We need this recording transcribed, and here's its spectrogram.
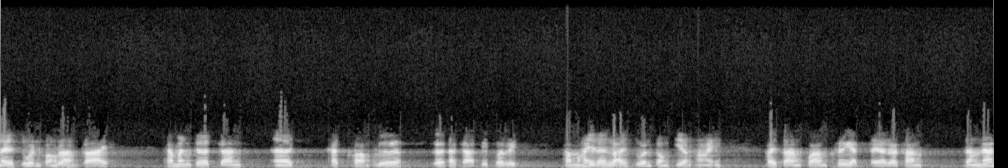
ในส่วนของร่างกาย ถ้ามันเกิดการขัดข้องหรือเกิดอากาศวิปริตทำให้หลายๆส่วนต้องเสียหาย ไปตามความเครียดแต่ละครั้ง ดังนั้น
